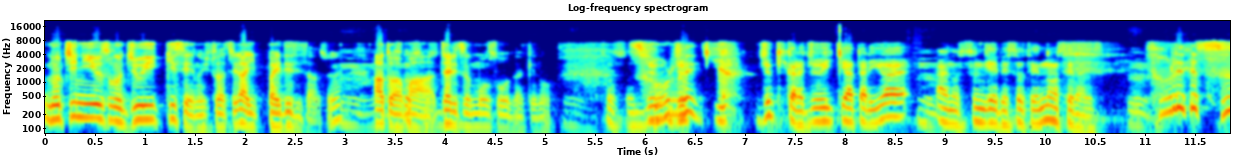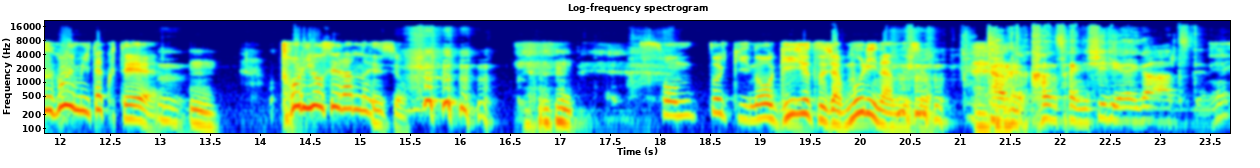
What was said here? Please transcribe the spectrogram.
後に言うその11期生の人たちがいっぱい出てたんですよね。うんあとはまあ、ジャリスンもそうだけど。そうそう。それ 10, 期10期から11期あたりが、うんあの、すんげーベスト10の世代です。うんそれがすごい見たくて、うんうん。取り寄せらんないんですよ。その時の技術じゃ無理なんですよ。誰か関西に知り合いが、つってね。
